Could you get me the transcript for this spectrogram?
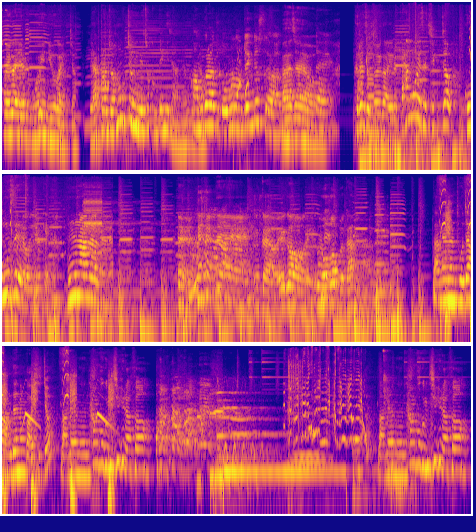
저희가 이렇게 모인 이유가 있죠. 약간 좀 한국적인 게 조금 땡기지 않아요? 그죠? 안 그래도 너무너무 땡겼어요. 맞아요. 네. 그래서 저희가 이렇게 한국에서 직접 공수해요. 이렇게 라면을. 네. 네. 그러니까요. 이거 이거 먹어볼까 합니다. 라면은 도장 안 되는 거 아시죠? 라면은 한국 음식이라서. 라면은 한국 음식이라서.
